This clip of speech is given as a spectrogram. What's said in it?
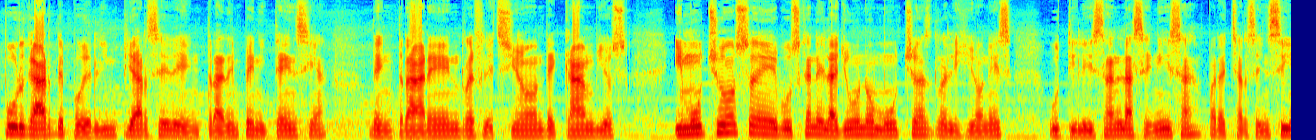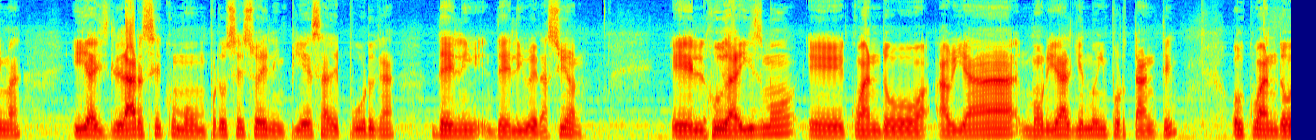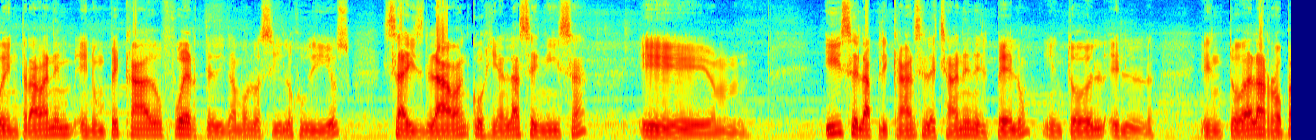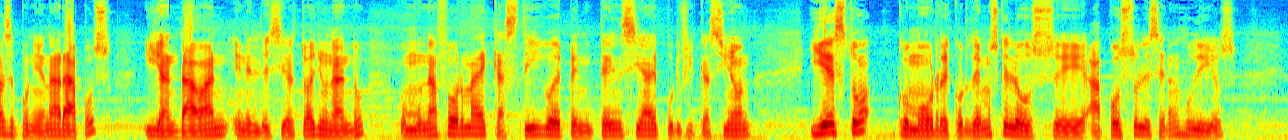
purgar, de poder limpiarse, de entrar en penitencia, de entrar en reflexión, de cambios. Y muchos eh, buscan el ayuno, muchas religiones utilizan la ceniza para echarse encima y aislarse como un proceso de limpieza, de purga, de, liberación. El judaísmo, eh, cuando había moría alguien muy importante, o cuando entraban en, un pecado fuerte, digámoslo así, los judíos, se aislaban, cogían la ceniza, eh, y se la aplicaban, se le echaban en el pelo y en, todo el, en toda la ropa se ponían harapos y andaban en el desierto ayunando como una forma de castigo, de penitencia, de purificación. Y esto, como recordemos que los eh, apóstoles eran judíos,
